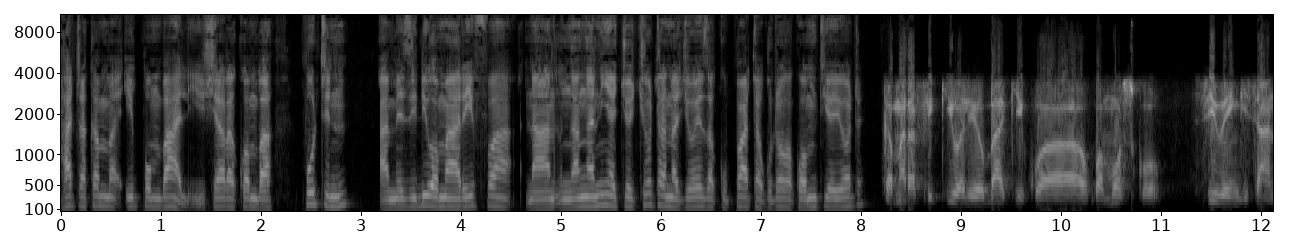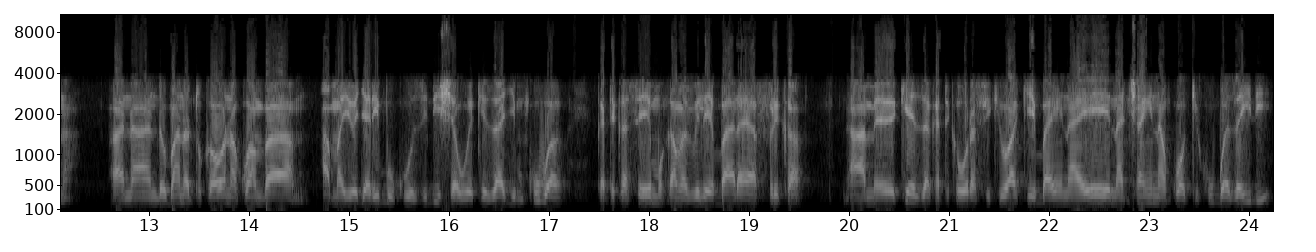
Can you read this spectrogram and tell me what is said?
hata kama ipo mbali, ishara kwamba Putin amezidiwa maarifa na ng'ang'ania chochote anachoweza kupata kutoka kwa mtu yoyote. Kama rafiki waliobaki kwa kwa Moscow si wengi sana, na ndio maana tukaona kwamba ama yojaribu kuzidisha uwekezaji mkubwa katika sehemu kama vile bara ya Afrika, na amewekeza katika urafiki wake baina ya yeye na China kwa kikubwa zaidi,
